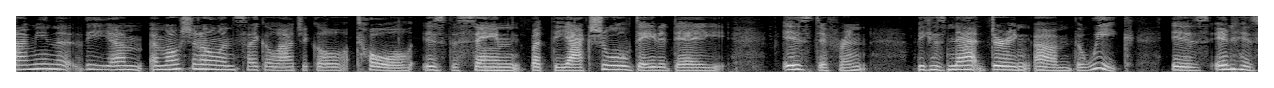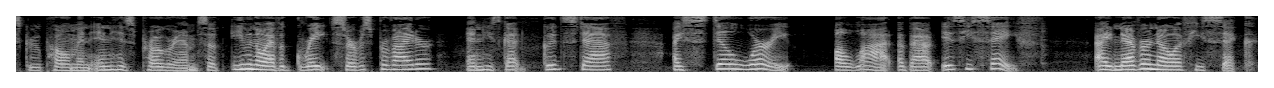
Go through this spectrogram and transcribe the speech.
I mean the the um, emotional and psychological toll is the same, but the actual day to day is different because Nat during um, the week is in his group home and in his program. So even though I have a great service provider and he's got good staff I still worry a lot about is he safe? I never know if he's sick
